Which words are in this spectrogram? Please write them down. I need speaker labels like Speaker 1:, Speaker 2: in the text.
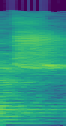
Speaker 1: też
